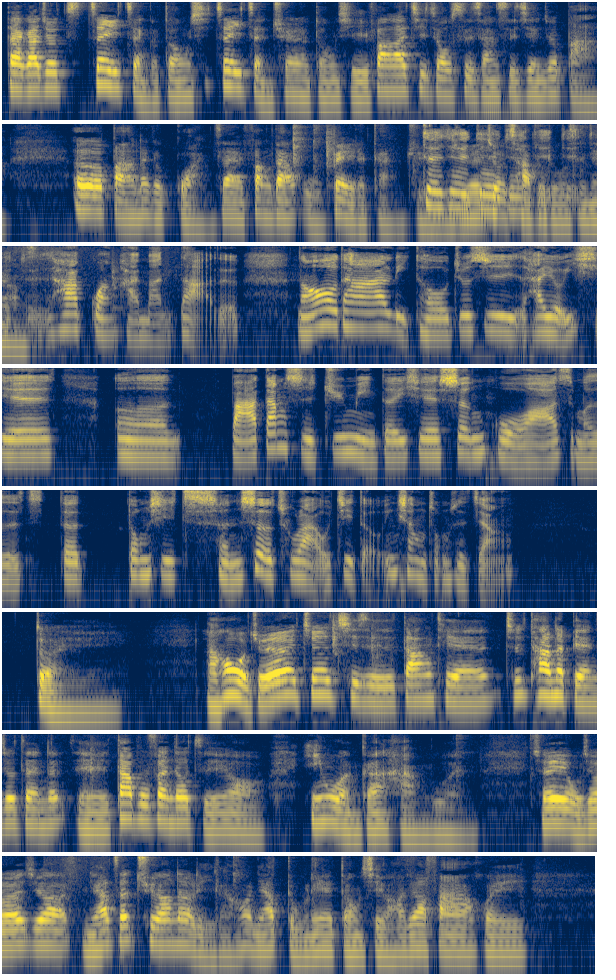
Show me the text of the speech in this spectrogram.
大概就这一整个东西，这一整圈的东西放在济州四三事件，就把二二八那个馆再放大五倍的感觉，对对对，就差不多是那样子。它馆还蛮大的，然后它里头就是还有一些呃把当时居民的一些生活啊什么的东西陈设出来。我记得印象中是这样。对，然后我觉得就其实当天就是他那边就真的呃大部分都只有英文跟韩文，所以我就就要你要再去到那里，然后你要读那些东西的话，就要发挥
